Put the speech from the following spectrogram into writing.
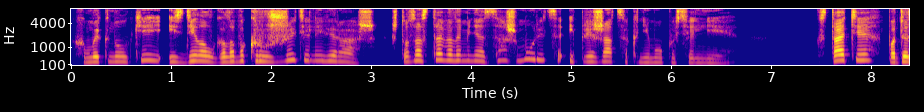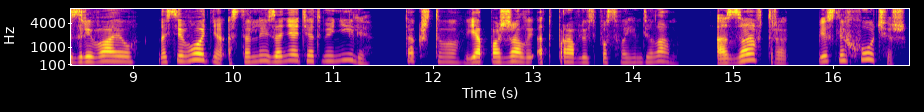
хмыкнул Кей и сделал головокружительный вираж, что заставило меня зажмуриться и прижаться к нему посильнее. Кстати, подозреваю, на сегодня остальные занятия отменили, так что я, пожалуй, отправлюсь по своим делам. А завтра, если хочешь,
